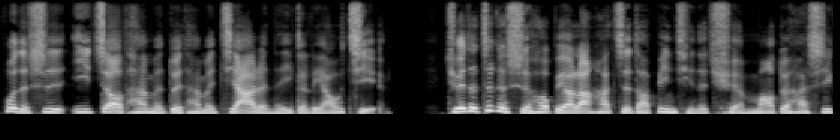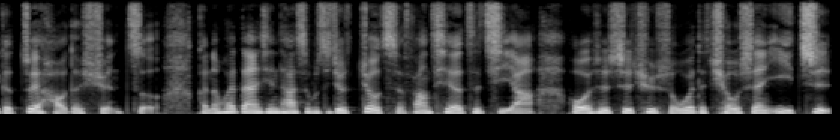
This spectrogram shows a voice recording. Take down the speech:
或者是依照他们对他们家人的一个了解。觉得这个时候不要让他知道病情的全貌，对他是一个最好的选择。可能会担心他是不是就就此放弃了自己啊，或者是失去所谓的求生意志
